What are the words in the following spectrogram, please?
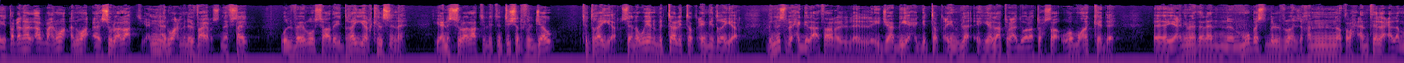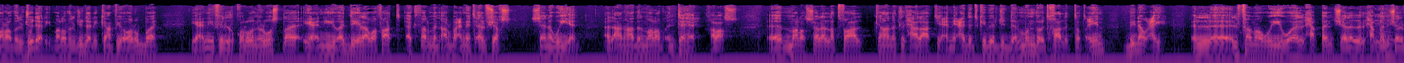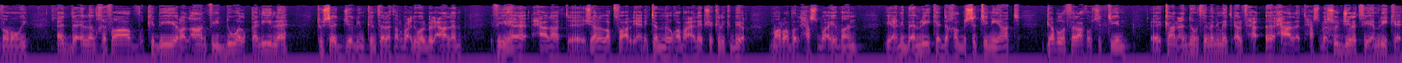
إي طبعا هالاربع أنواع أنواع سلالات يعني مم. أنواع من الفيروس نفسه طيب. والفيروس هذا يتغير كل سنة. يعني السلالات اللي تنتشر في الجو تتغير سنويا بالتالي التطعيم يتغير. بالنسبة حق الآثار الإيجابية حق التطعيم لا هي لا تعد ولا تحصى ومؤكدة. آه، يعني مثلا مو بس بالإنفلونزا خلينا نطرح أمثلة على مرض الجدري. مرض الجدري كان في أوروبا يعني في القرون الوسطى يعني يؤدي إلى وفاة أكثر من 400 ألف شخص سنويا. الآن هذا المرض انتهى خلاص. آه، مرض شلل الأطفال كانت الحالات يعني عدد كبير جدا منذ إدخال التطعيم بنوعيه. الفموي والحقن شلل الحقن الشلل الفموي أدى إلى انخفاض كبير الآن في دول قليلة تسجل يمكن ثلاث أربع دول بالعالم فيها حالات شلل الأطفال. يعني تم القضاء عليه بشكل كبير. مرض الحصبة أيضا يعني بأمريكا دخل بالستينيات. قبل ال 63 آه، كان عندهم 800 ألف آه، حالة حصبة سجلت في أمريكا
